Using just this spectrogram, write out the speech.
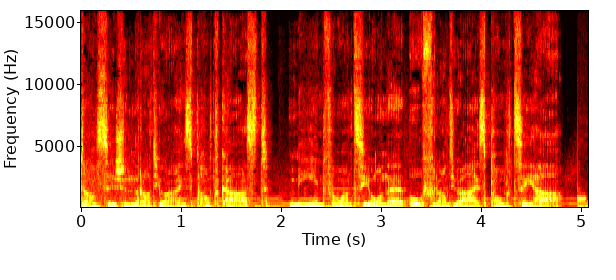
Das ist ein Radio 1 Podcast. Mehr Informationen auf radio1.ch.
